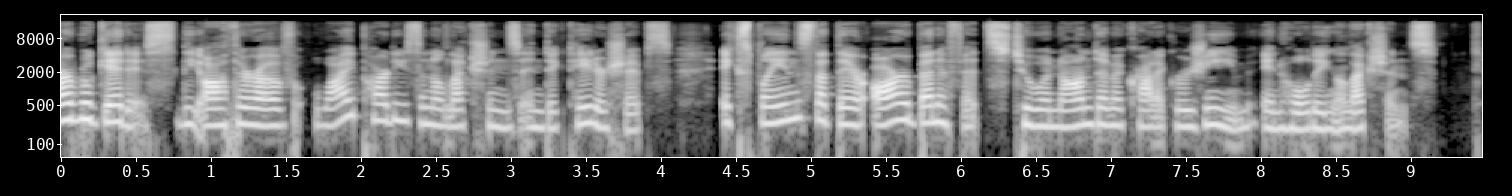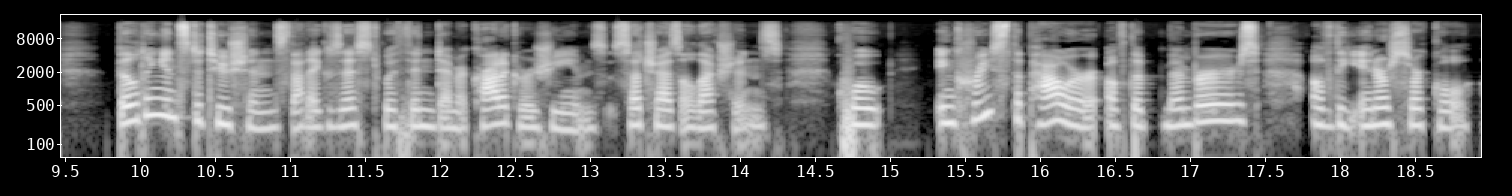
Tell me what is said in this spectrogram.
Barbara Geddes, the author of Why Parties and Elections in Dictatorships, explains that there are benefits to a non democratic regime in holding elections. Building institutions that exist within democratic regimes, such as elections, quote, increase the power of the members of the inner circle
